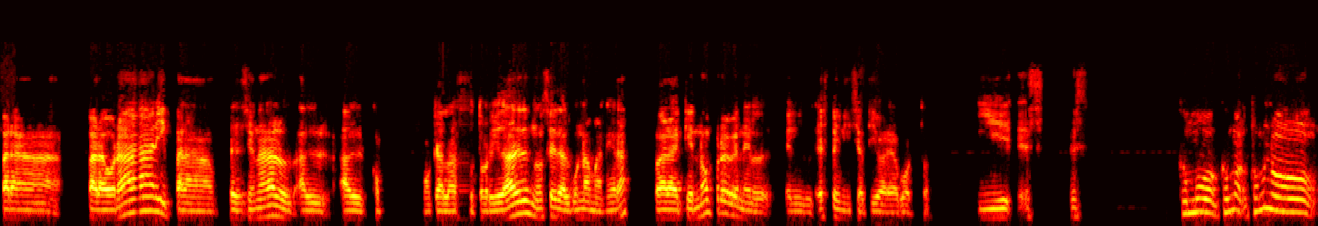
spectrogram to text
para, para orar y para presionar al, al, al, como que a las autoridades, no sé, de alguna manera, para que no prueben el, esta iniciativa de aborto. Y es, es ¿cómo, cómo, cómo, no,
